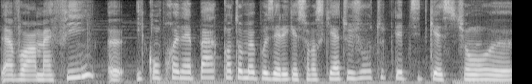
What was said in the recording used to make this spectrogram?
d'avoir ma fille, euh, il comprenait pas quand on me posait les questions, parce qu'il y a toujours toutes les petites questions euh,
